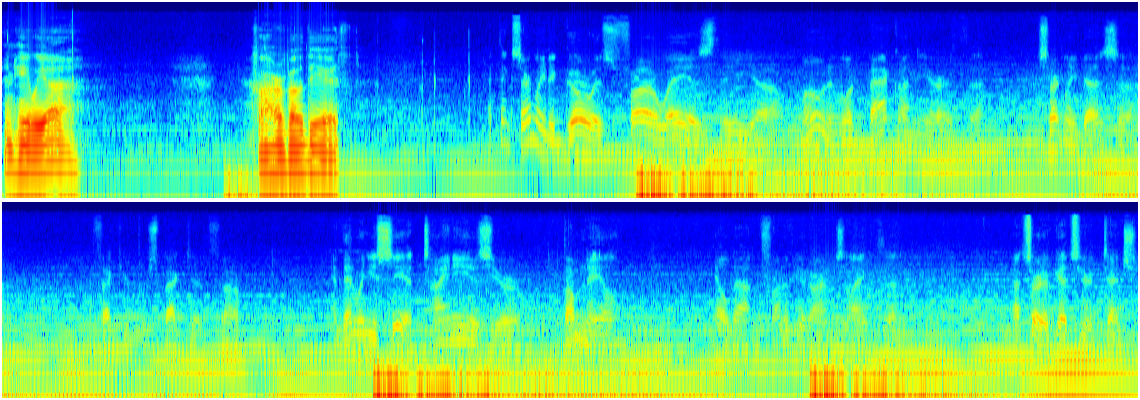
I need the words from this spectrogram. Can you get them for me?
And here we are, far above the earth. I think certainly to go as far away as the uh, moon and look back on the Earth uh, certainly does uh, affect your perspective. Uh, and then when you see it, tiny as your thumbnail held out in front of you at arm's length, uh, that sort of gets your attention.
